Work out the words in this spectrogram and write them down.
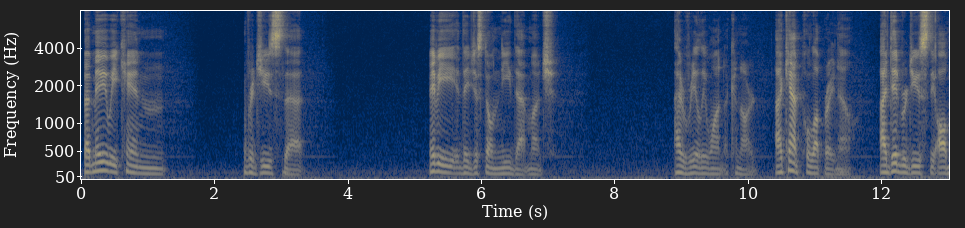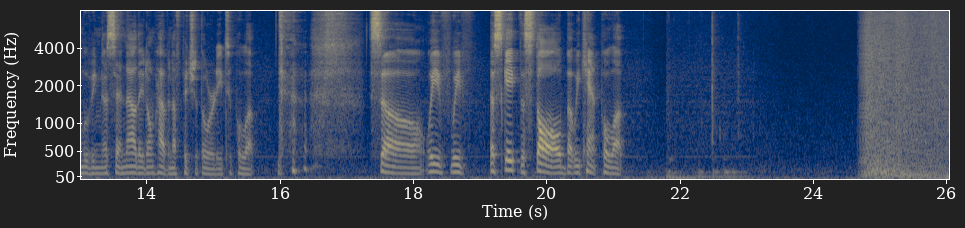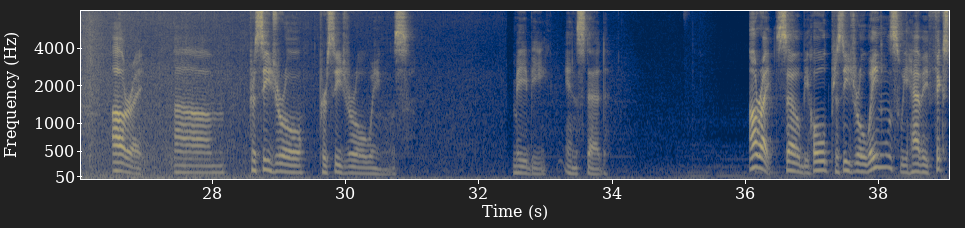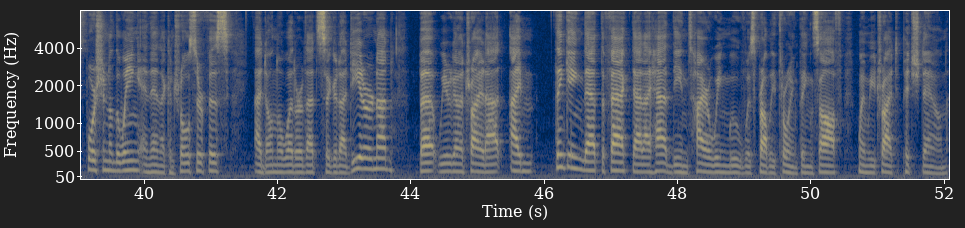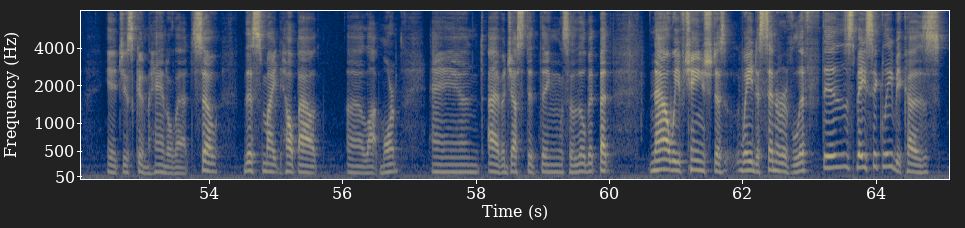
But maybe we can reduce that. Maybe they just don't need that much. I really want a canard. I can't pull up right now. I did reduce the all movingness and now they don't have enough pitch authority to pull up. so we've we've escaped the stall, but we can't pull up. Alright. Um, procedural procedural wings maybe instead. Alright, so behold procedural wings. We have a fixed portion of the wing and then a control surface. I don't know whether that's a good idea or not, but we're gonna try it out. I'm thinking that the fact that I had the entire wing move was probably throwing things off when we tried to pitch down. It just couldn't handle that. So this might help out a lot more. And I've adjusted things a little bit, but now we've changed the way the center of lift is basically because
